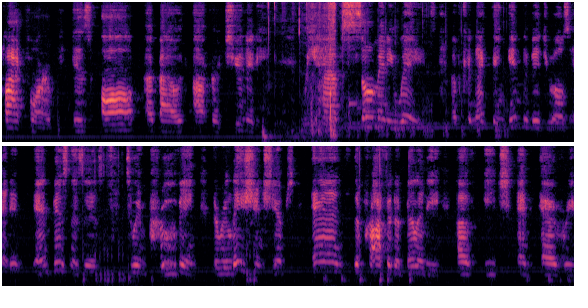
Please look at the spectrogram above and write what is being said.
platform is all about opportunity. We have so many ways of connecting individuals and, and businesses to improving the relationships and the profitability of each and every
